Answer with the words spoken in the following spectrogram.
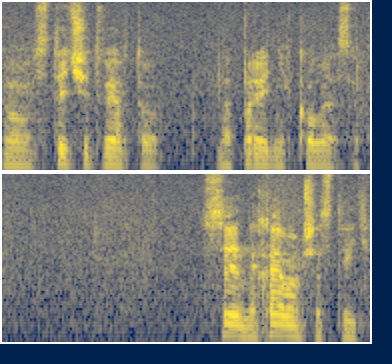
ось Т4 на передніх колесах. Все, нехай вам щастить.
